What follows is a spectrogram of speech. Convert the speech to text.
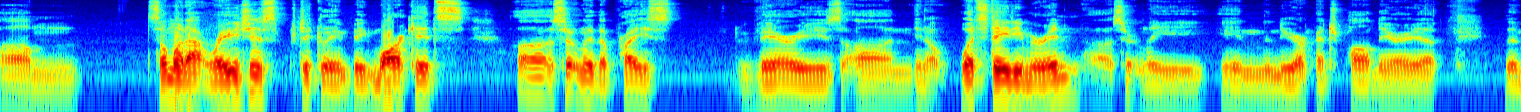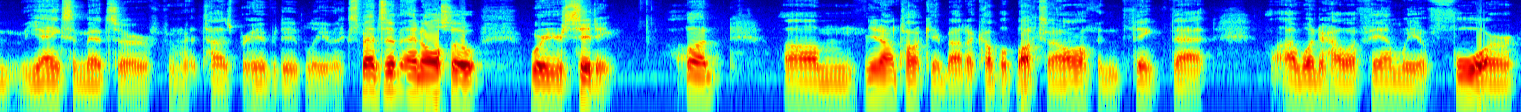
um, somewhat outrageous, particularly in big markets. Uh, certainly the price varies on you know what stadium you're in. Uh, certainly in the New York metropolitan area, the Yanks and Mets are at times prohibitively expensive, and also where you're sitting. But um, you're not talking about a couple bucks. I often think that I wonder how a family of four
